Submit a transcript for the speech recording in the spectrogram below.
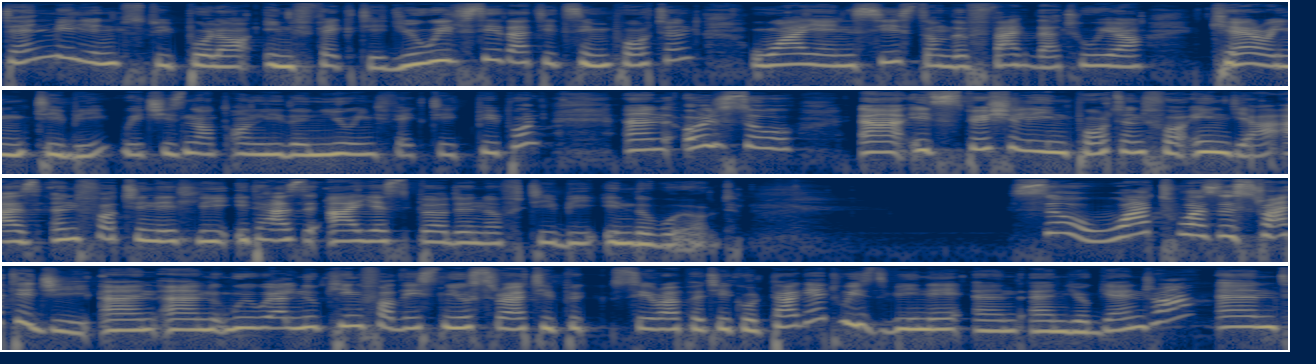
10 million people are infected. You will see that it's important why I insist on the fact that we are carrying TB, which is not only the new infected people. And also, uh, it's especially important for India, as unfortunately, it has the highest burden of TB in the world. So what was the strategy? And, and we were looking for this new therapeutic target with Vinay and, and Yogendra. And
